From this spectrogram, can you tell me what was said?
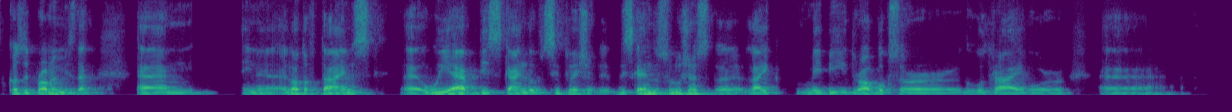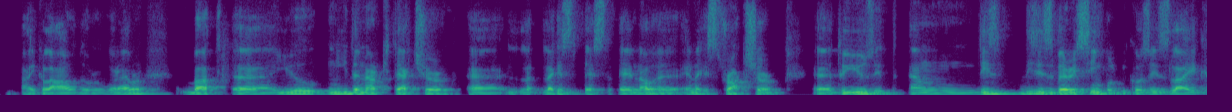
because the problem is that um, in a, a, lot of times uh, we have this kind of situation, this kind of solutions uh, like maybe Dropbox or Google Drive or uh, iCloud or whatever, but uh, you need an architecture uh, like a, a, a, a structure uh, to use it. And this this is very simple because it's like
